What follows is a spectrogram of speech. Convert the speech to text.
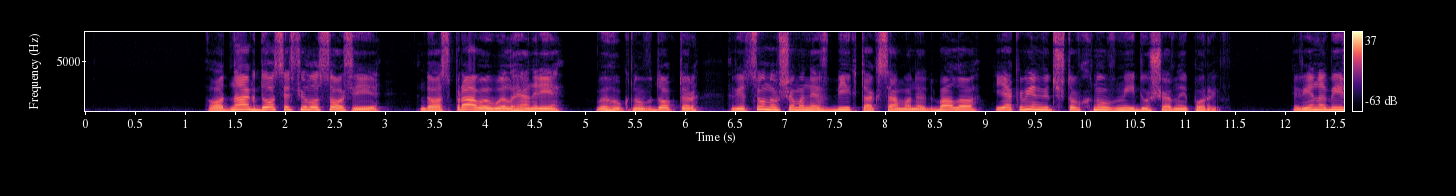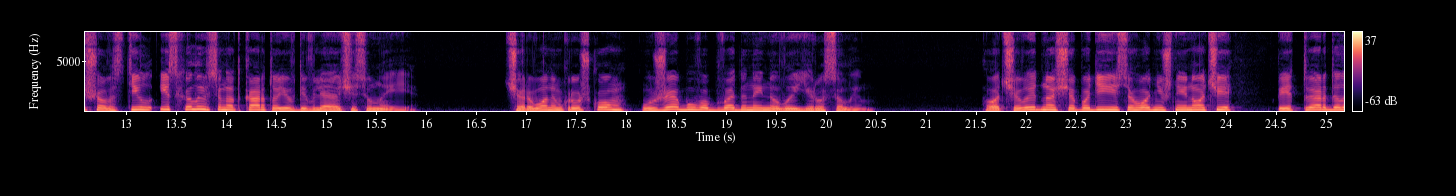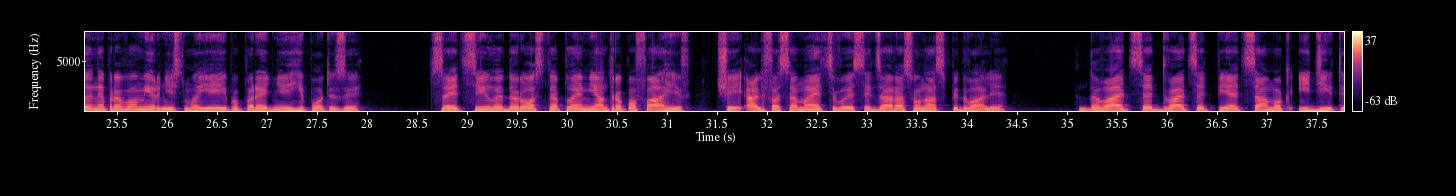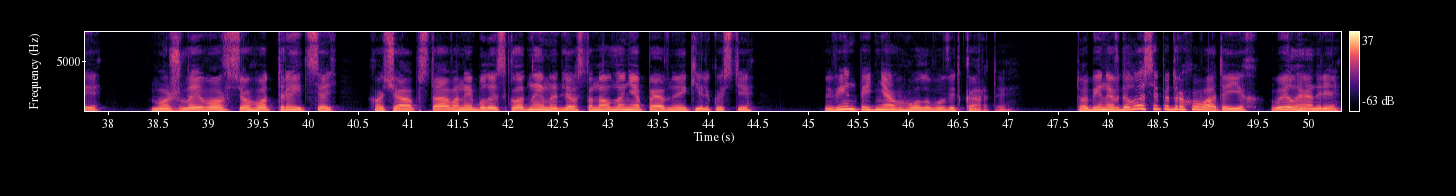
Однак досить філософії, до справи, Вил Генрі, вигукнув доктор, відсунувши мене вбік так само недбало, як він відштовхнув мій душевний порив. Він обійшов стіл і схилився над картою, вдивляючись у неї. Червоним кружком уже був обведений новий Єрусалим. Очевидно, що події сьогоднішньої ночі підтвердили неправомірність моєї попередньої гіпотези. Це ціле доросле плем'я антропофагів, чий альфа-самець висить зараз у нас в підвалі. 20-25 самок і діти, можливо, всього 30, хоча обставини були складними для встановлення певної кількості. Він підняв голову від карти. Тобі не вдалося підрахувати їх, Вил Генрі?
